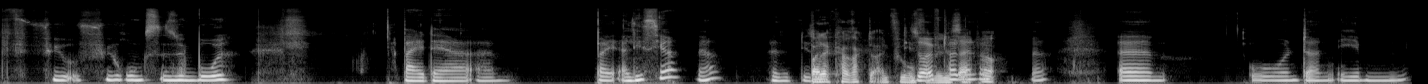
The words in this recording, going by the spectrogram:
Fü Führungssymbol bei der ähm, bei Alicia, ja. Also die Bei der Charaktereinführung die säuft halt einfach. Ja. Ähm, und dann eben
